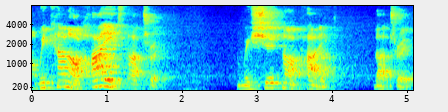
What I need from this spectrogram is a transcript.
and we cannot hide that truth. And we should not hide that truth.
